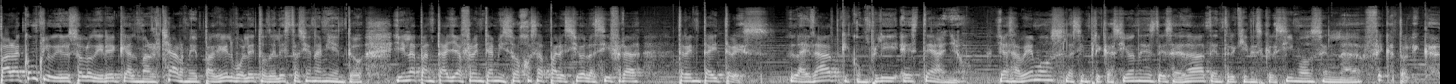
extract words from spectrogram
Para concluir, solo diré que al marcharme pagué el boleto del estacionamiento y en la pantalla frente a mis ojos apareció la cifra 33, la edad que cumplí este año. Ya sabemos las implicaciones de esa edad entre quienes crecimos en la fe católica.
